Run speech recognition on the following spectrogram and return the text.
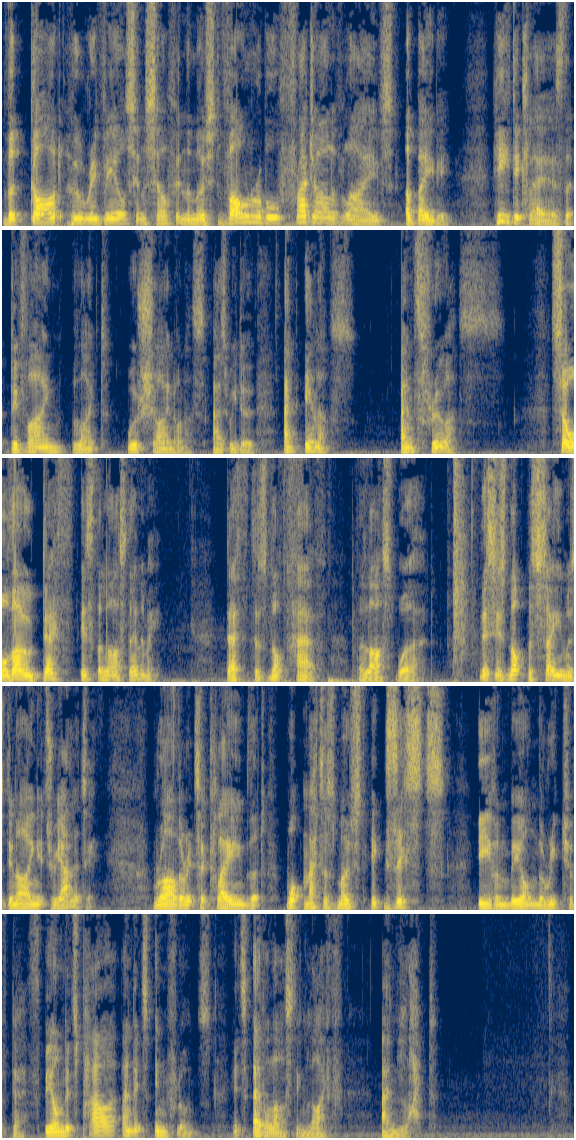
the God who reveals himself in the most vulnerable, fragile of lives, a baby. He declares that divine light will shine on us as we do, and in us, and through us. So, although death is the last enemy, death does not have the last word. This is not the same as denying its reality. Rather, it's a claim that what matters most exists even beyond the reach of death, beyond its power and its influence, its everlasting life and light.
